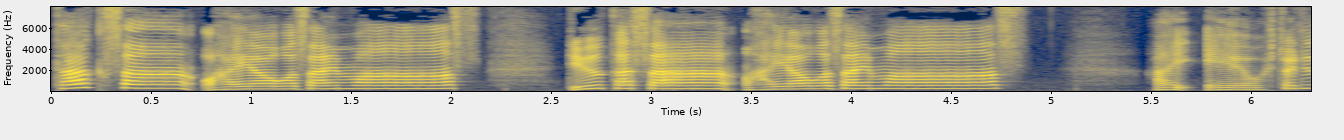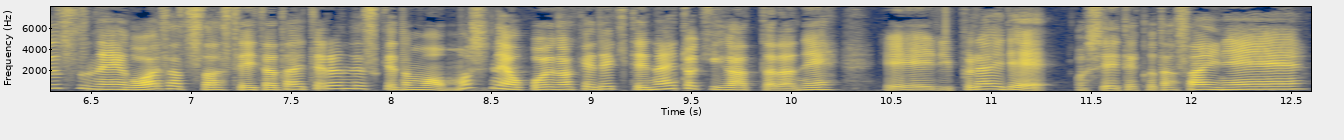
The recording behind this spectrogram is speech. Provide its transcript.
タークさん、おはようございます。りゅうかさん、おはようございます。はい、えー、お一人ずつね、ご挨拶させていただいてるんですけども、もしね、お声掛けできてない時があったらね、えー、リプライで教えてくださいね。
